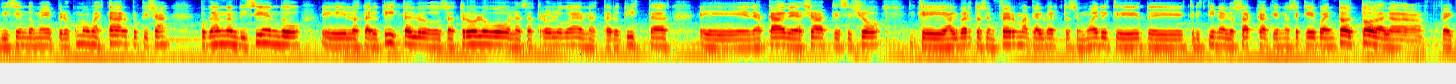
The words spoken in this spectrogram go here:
diciéndome, pero ¿cómo va a estar? Porque ya, porque andan diciendo eh, los tarotistas, los astrólogos, las astrólogas, las tarotistas, eh, de acá, de allá, qué sé yo, que Alberto se enferma, que Alberto se muere, que de Cristina lo saca, que no sé qué, bueno, toda la fake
